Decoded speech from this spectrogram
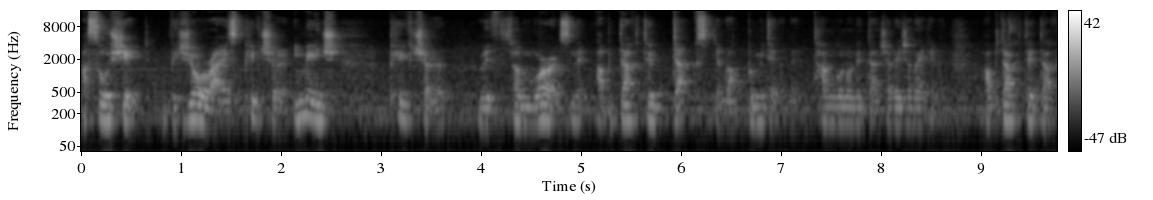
Associate, visualize, picture, image, picture with some words ね。Abducted ducks ってラップみたいなね。単語のね、ダジャレじゃないけど、ね、Abducted duck.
